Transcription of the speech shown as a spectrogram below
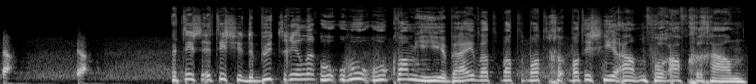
ja. ja. Het is, het is je debuuttriller. Hoe, hoe, hoe kwam je hierbij? Wat, wat, wat, wat is hier aan vooraf gegaan,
